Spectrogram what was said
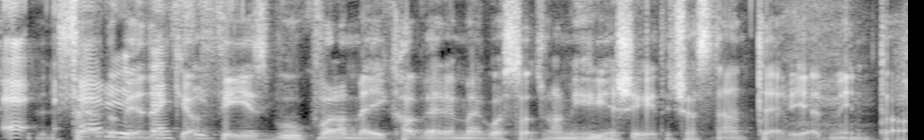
e- feldobja neki a Facebook, valamelyik haverja megosztott valami hülyeséget, és aztán terjed, mint a...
